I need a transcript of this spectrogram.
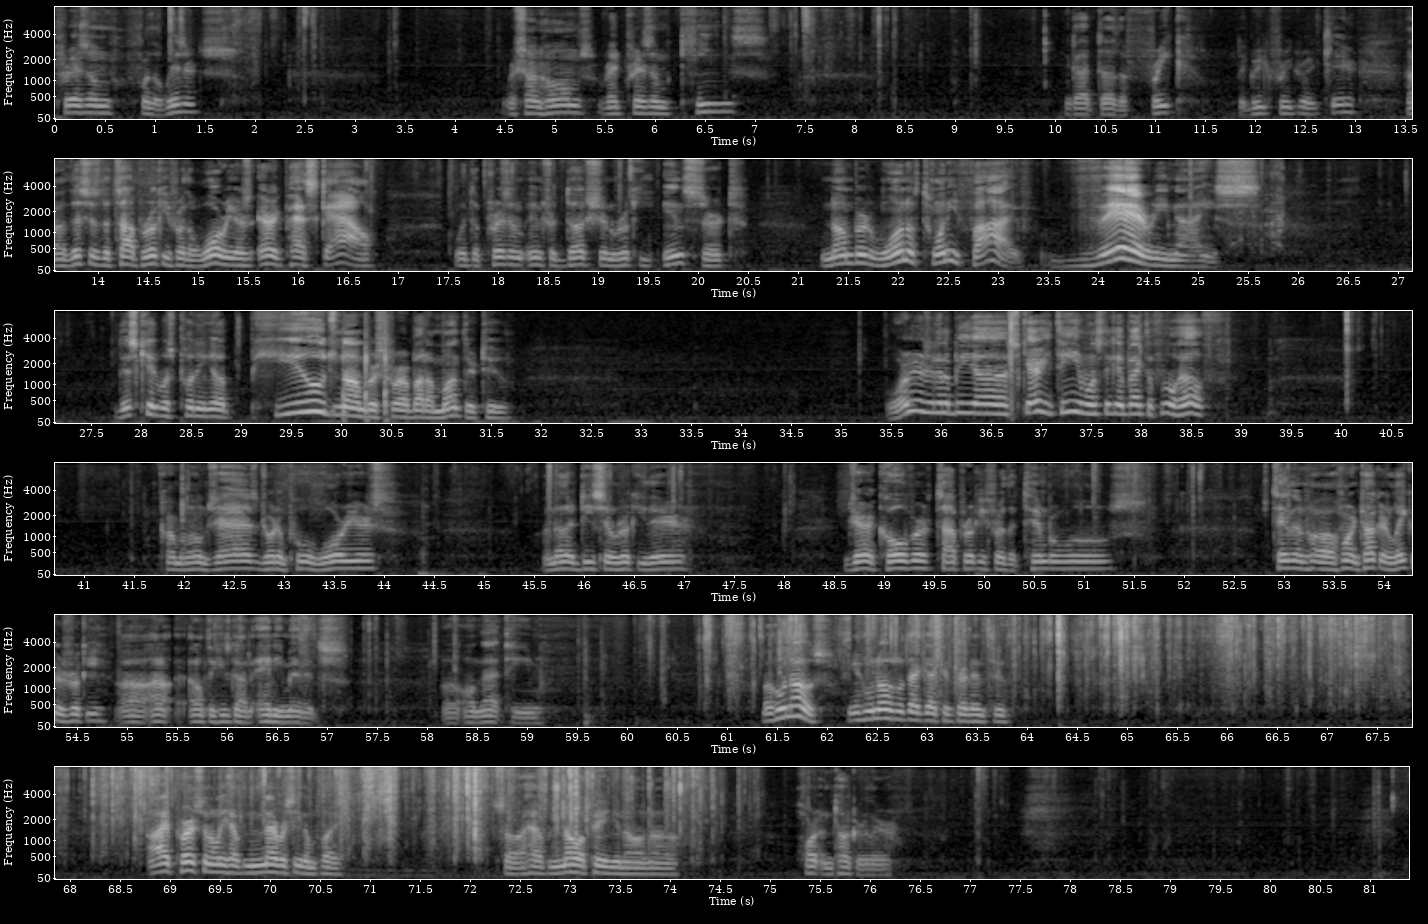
Prism for the Wizards. Richaun Holmes, Red Prism Kings. Got uh, the Freak, the Greek Freak right there. Uh, this is the top rookie for the Warriors, Eric Paschall, with the Prism Introduction Rookie Insert, numbered 1 of 25. Very nice. This kid was putting up huge numbers for about a month or two. Warriors are going to be a scary team once they get back to full health. Carmelo Jazz, Jordan Poole Warriors. Another decent rookie there. Jarrett Culver, top rookie for the Timberwolves. Taylor uh, Horton Tucker, Lakers rookie. Uh, I don't, I don't think he's gotten any minutes uh, on that team. But who knows? I mean, who knows what that guy can turn into? I personally have never seen him play. So I have no opinion on uh, Horton Tucker there.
